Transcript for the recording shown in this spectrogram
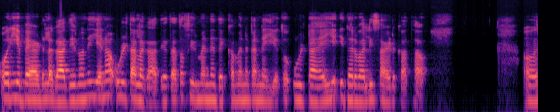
और ये बेड लगा दिया इन्होंने ये ना उल्टा लगा दिया था तो फिर मैंने देखा, मैंने कहा नहीं, ये तो उल्टा है, ये इधर वाली साइड का था। और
